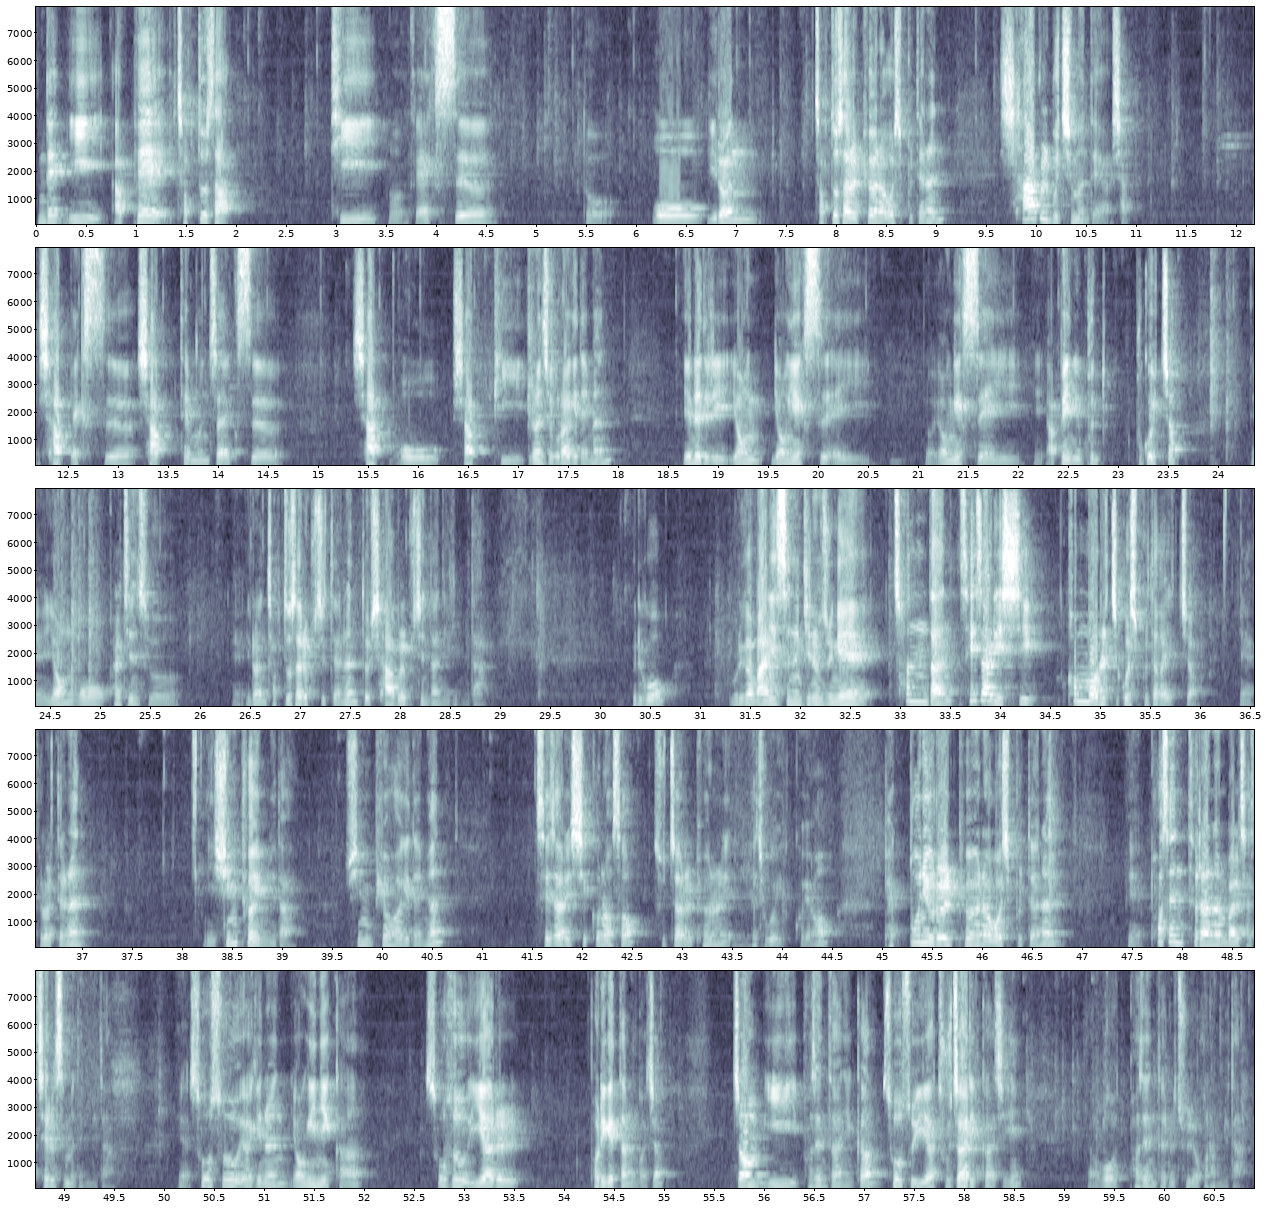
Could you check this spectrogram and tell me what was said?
근데 이 앞에 접두사 D, 뭐 X, 또 O 이런 접두사를 표현하고 싶을 때는 샵을 붙이면 돼요. 샵. 샵 X, 샵 대문자 X, 샵 O, 샵 B 이런 식으로 하게 되면 얘네들이 0, 0XA, 0XA 앞에 있는 붙, 붙고 있죠? 예, 0, 5, 8진수 예, 이런 접두사를 붙일 때는 또 샵을 붙인다는 얘기입니다. 그리고 우리가 많이 쓰는 기능 중에 천단 세 자리씩 컴머를 찍고 싶을 때가 있죠. 예, 그럴 때는 이 쉼표입니다. 쉼표 하게 되면 세 자리씩 끊어서 숫자를 표현을 해주고 있고요. 백분율을 표현하고 싶을 때는 예, 퍼센트라는 말 자체를 쓰면 됩니다. 예, 소수 여기는 0이니까 소수 이하를 버리겠다는 거죠. 0.2% 하니까 소수 이하 두 자리까지 하고 퍼센트를 출력을 합니다.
